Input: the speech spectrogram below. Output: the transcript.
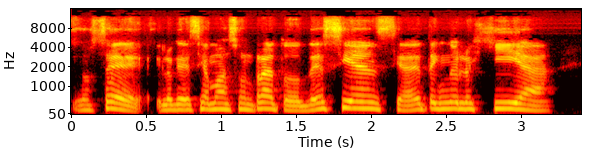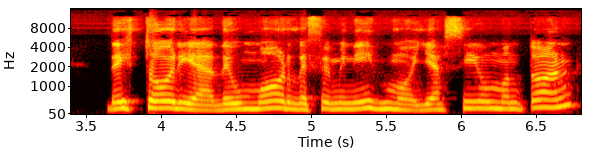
no sé, lo que decíamos hace un rato, de ciencia, de tecnología, de historia, de humor, de feminismo y así un montón,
